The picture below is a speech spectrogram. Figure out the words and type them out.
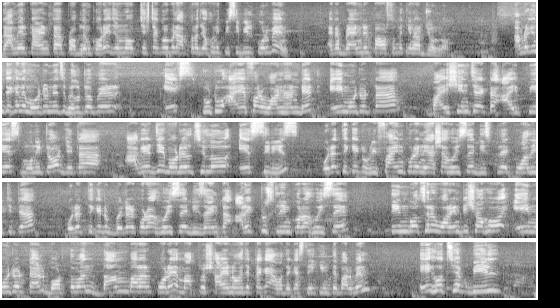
গ্রামের কারেন্টটা প্রবলেম করে। জন্য চেষ্টা করবেন আপনারা যখনই পিসি বিল করবেন, একটা ব্র্যান্ডের পাওয়ার সাপ্লাই কেনার জন্য। আমরা কিন্তু এখানে মনিটর নিয়েছি ভ্যালুটপের X two two IFR one hundred এই মনিটরটা বাইশ ইঞ্চের একটা আইপিএস মনিটর যেটা আগের যে মডেল ছিল এস সিরিজ ওটার থেকে একটু রিফাইন করে নিয়ে আসা হয়েছে ডিসপ্লে কোয়ালিটিটা ওটার থেকে একটু বেটার করা হয়েছে ডিজাইনটা আরেকটু স্লিম করা হয়েছে। তিন বছরের ওয়ারেন্টি সহ এই মনিটরটার বর্তমান দাম বাড়ার পরে মাত্র সাড়ে ন হাজার টাকায় আমাদের কাছ থেকে কিনতে পারবেন। এই হচ্ছে বিল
